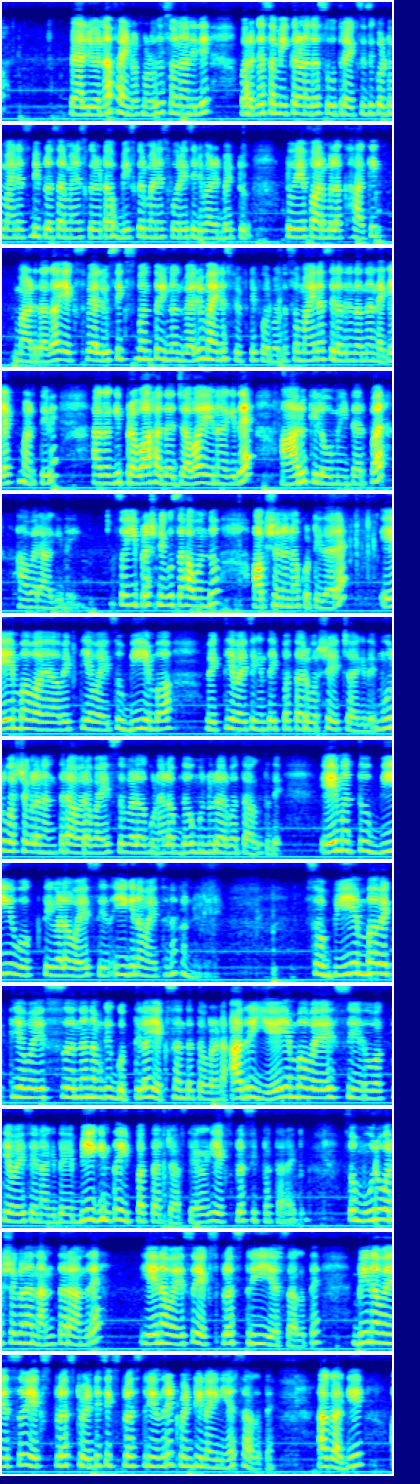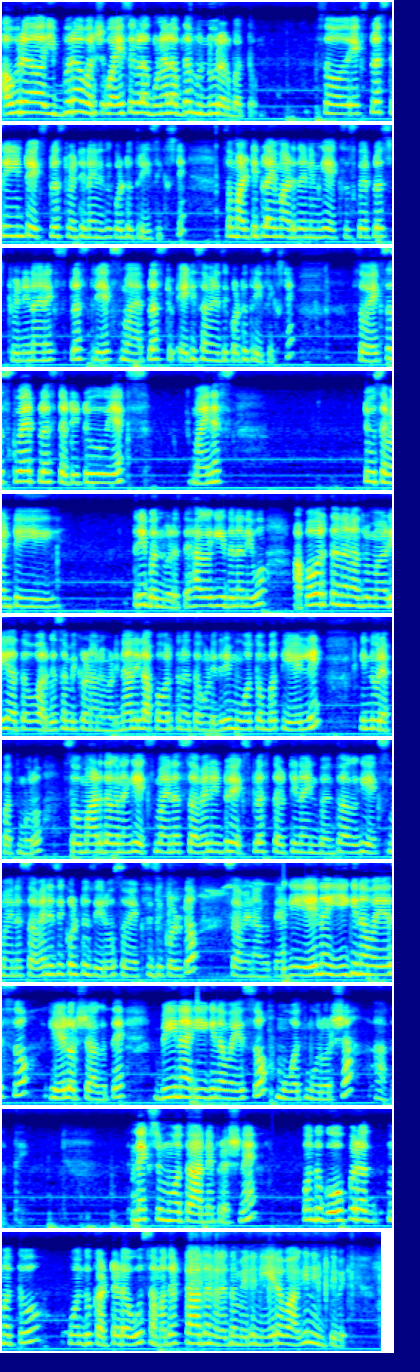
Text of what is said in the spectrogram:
ವ್ಯಾಲ್ಯೂವನ್ನು ಫೈಂಡ್ ಔಟ್ ಮಾಡ್ಬೋದು. ಸೊ ನಾನಿಲ್ಲಿ ವರ್ಗ ಸಮೀಕರಣದ ಸೂತ್ರ X is equal to minus B plus or minus square root of B square minus four A C divided by two two A ಫಾರ್ಮುಲಕ್ಕೆ ಹಾಕಿ ಮಾಡಿದಾಗ ಎಕ್ಸ್ ವ್ಯಾಲ್ಯೂ ಸಿಕ್ಸ್ ಬಂತು, ಇನ್ನೊಂದು ವ್ಯಾಲ್ಯೂ ಮೈನಸ್ ಫಿಫ್ಟಿ ಫೋರ್ ಬಂತು. So minus ಇರೋದ್ರಿಂದ ಅದನ್ನ neglect ಮಾಡ್ತೀವಿ. ಹಾಗಾಗಿ ಪ್ರವಾಹದ ಜವ ಏನಾಗಿದೆ? ಆರು ಕಿಲೋಮೀಟರ್ ಪರ್ ಅವರ್ ಆಗಿದೆ. ಸೊ ಈ ಪ್ರಶ್ನೆಗೂ ಸಹ ಒಂದು ಆಪ್ಷನ್ ಅನ್ನು ಕೊಟ್ಟಿದ್ದಾರೆ. ಎ ಎಂಬ ವ್ಯಕ್ತಿಯ ವಯಸ್ಸು ಬಿ ಎಂಬ ವ್ಯಕ್ತಿಯ ವಯಸ್ಸಿಗಿಂತ ಇಪ್ಪತ್ತಾರು ವರ್ಷ ಹೆಚ್ಚಾಗಿದೆ. ಮೂರು ವರ್ಷಗಳ ನಂತರ ಅವರ ವಯಸ್ಸುಗಳ ಗುಣಲಬ್ಧವು ಮುನ್ನೂರ ಅರವತ್ತು ಆಗುತ್ತದೆ. ಎ ಮತ್ತು ಬಿ ವ್ಯಕ್ತಿಗಳ ವಯಸ್ಸಿನ, ಈಗಿನ ವಯಸ್ಸನ್ನು ಕಂಡುಹಿಡಿಯಿರಿ. ಸೊ ಬಿ ಎಂಬ ವ್ಯಕ್ತಿಯ ವಯಸ್ಸನ್ನು ನಮಗೆ ಗೊತ್ತಿಲ್ಲ ಎಕ್ಸ್ ಅಂತ ತಗೊಳ್ಳೋಣ. ಆದರೆ ಎ ಎಂಬ ವಯಸ್ಸಿ, ವ್ಯಕ್ತಿಯ ವಯಸ್ಸೇನಾಗಿದೆ ಬಿಗಿಂತ ಇಪ್ಪತ್ತಾರು ಜಾಸ್ತಿ. ಹಾಗಾಗಿ ಎಕ್ಸ್ ಪ್ಲಸ್ ಇಪ್ಪತ್ತಾರಾಯಿತು ಸೊ ಮೂರು ವರ್ಷಗಳ ನಂತರ ಅಂದರೆ ಎನ ವಯಸ್ಸು ಎಕ್ಸ್ ಪ್ಲಸ್ ತ್ರೀ ಇಯರ್ಸ್ ಆಗುತ್ತೆ. ಬಿನ ವಯಸ್ಸು X plus twenty six plus three ಅಂದರೆ ಟ್ವೆಂಟಿ ನೈನ್ ಇಯರ್ಸ್ ಆಗುತ್ತೆ. ಹಾಗಾಗಿ ಅವರ ಇಬ್ಬರ ವರ್ಷ, ವಯಸ್ಸುಗಳ ಗುಣಲಬ್ಧ ಮುನ್ನೂರ ಅರವತ್ತು so X plus three into X plus twenty nine is equal to three sixty so multiply ಮಾಡಿದರೆ ನಿಮಗೆ X square plus twenty nine X plus three X my plus eighty seven is equal to three sixty so X square plus thirty two X minus two seventy three ಬಂದ್ಬಿಡುತ್ತೆ. ಹಾಗಾಗಿ ಇದನ್ನು ನೀವು ಅಪವರ್ತನನಾದರೂ ಮಾಡಿ ಅಥವಾ ವರ್ಗ ಸಮೀಕರಣವನ್ನು ಮಾಡಿ. ನಾನಿಲ್ಲಿ ಅಪವರ್ತನ ತೊಗೊಂಡಿದ್ದೀನಿ. ಮೂವತ್ತೊಂಬತ್ತು ಏಳಲಿ ಇನ್ನೂರ ಎಪ್ಪತ್ತ್ಮೂರು ಸೊ ಮಾಡಿದಾಗ ನನಗೆ X minus seven into X plus thirty nine ಬಂತು. ಹಾಗಾಗಿ X minus seven is equal to zero so X is equal to seven ಆಗುತ್ತೆ. ಹಾಗೆ ಎನ ಈಗಿನ ವಯಸ್ಸು ಏಳು ವರ್ಷ ಆಗುತ್ತೆ. ಬಿನ ಈಗಿನ ವಯಸ್ಸು ಮೂವತ್ತ್ಮೂರು ವರ್ಷ ಆಗುತ್ತೆ. ನೆಕ್ಸ್ಟ್ ಮೂವತ್ತಾರನೇ ಪ್ರಶ್ನೆ. ಒಂದು ಗೋಪುರ ಮತ್ತು ಒಂದು ಕಟ್ಟಡವು ಸಮದಟ್ಟಾದ ನೆಲದ ಮೇಲೆ ನೇರವಾಗಿ ನಿಂತಿವೆ.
